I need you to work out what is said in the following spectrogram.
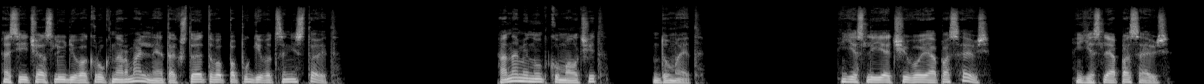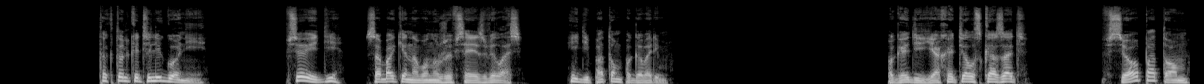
А сейчас люди вокруг нормальные, так что этого попугиваться не стоит. Она минутку молчит, думает. Если я чего и опасаюсь? Если опасаюсь. Так только телегонии. Все, иди, собакина вон уже вся извелась. Иди, потом поговорим. Погоди, я хотел сказать... Все потом.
